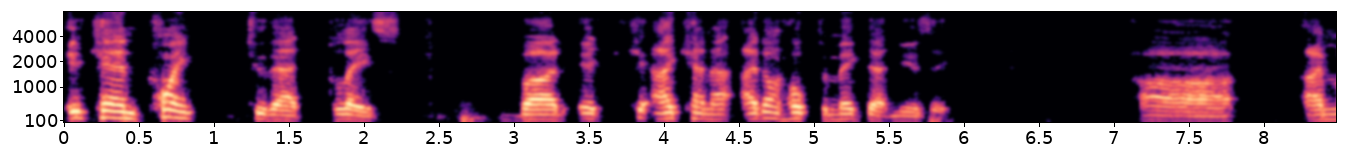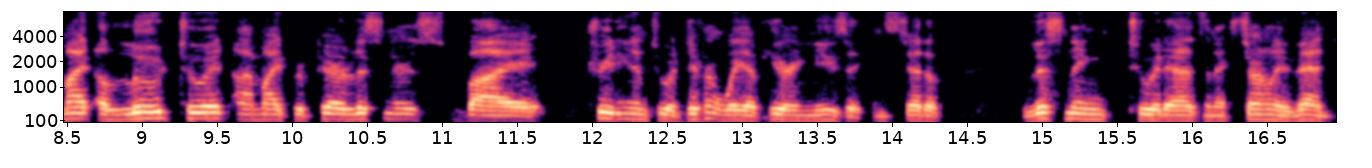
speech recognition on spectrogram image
it can point to that place, but it I cannot. I don't hope to make that music. Uh, I might allude to it. I might prepare listeners by treating them to a different way of hearing music instead of listening to it as an external event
